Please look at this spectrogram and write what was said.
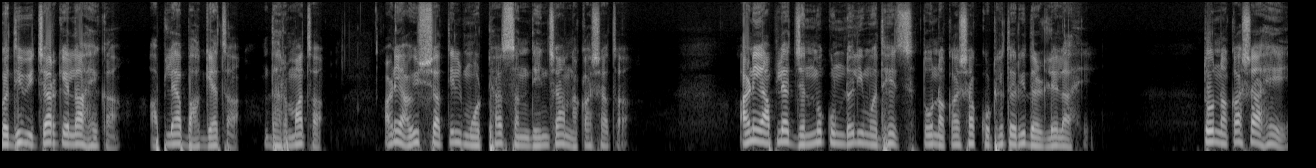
कधी विचार केला आहे का? आपल्या भाग्याचा धर्माचा आणि आयुष्यातील मोठ्या संधींच्या नकाशाचा. आणि आपल्या जन्मकुंडलीमध्येच तो नकाशा कुठेतरी दडलेला आहे. तो नकाशा आहे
